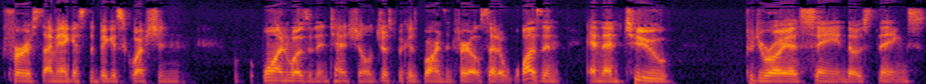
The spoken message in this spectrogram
first. I mean, I guess the biggest question one was it intentional just because Barnes and Farrell said it wasn't, and then two, Pedroia saying those things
